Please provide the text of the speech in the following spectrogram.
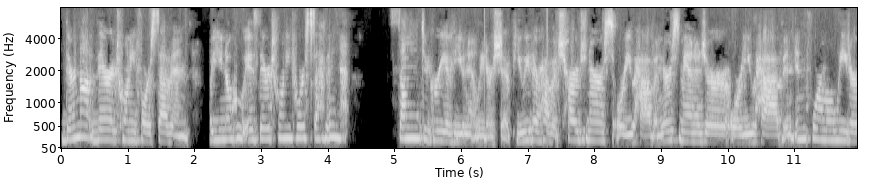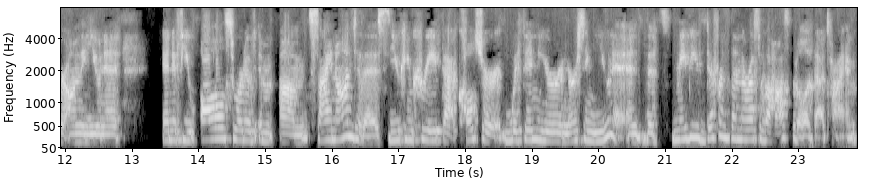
They're not there 24 7, but you know who is there 24 7? some degree of unit leadership. You either have a charge nurse or you have a nurse manager or you have an informal leader on the unit. And if you all sort of um, um, sign on to this, you can create that culture within your nursing unit. And that's maybe different than the rest of the hospital at that time.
